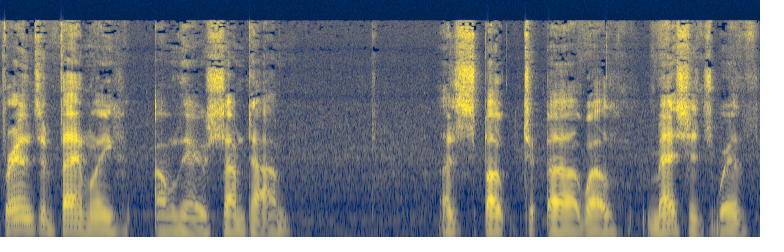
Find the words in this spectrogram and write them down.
friends and family on here sometime. I spoke to uh, well message with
